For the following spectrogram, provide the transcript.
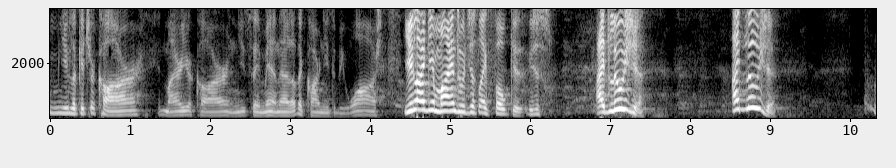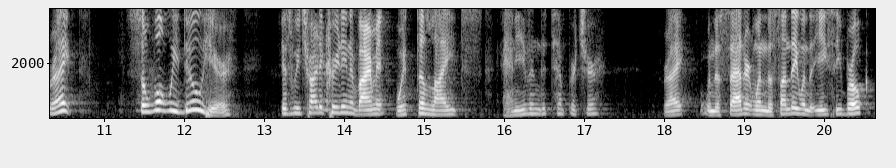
Mm, you look at your car, admire your car, and you say, man, that other car needs to be washed. You like your minds would just like focus. You just, I'd lose you. I'd lose you. Right? So what we do here is we try to create an environment with the lights and even the temperature. Right? When the Saturday, when the Sunday, when the AC broke,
